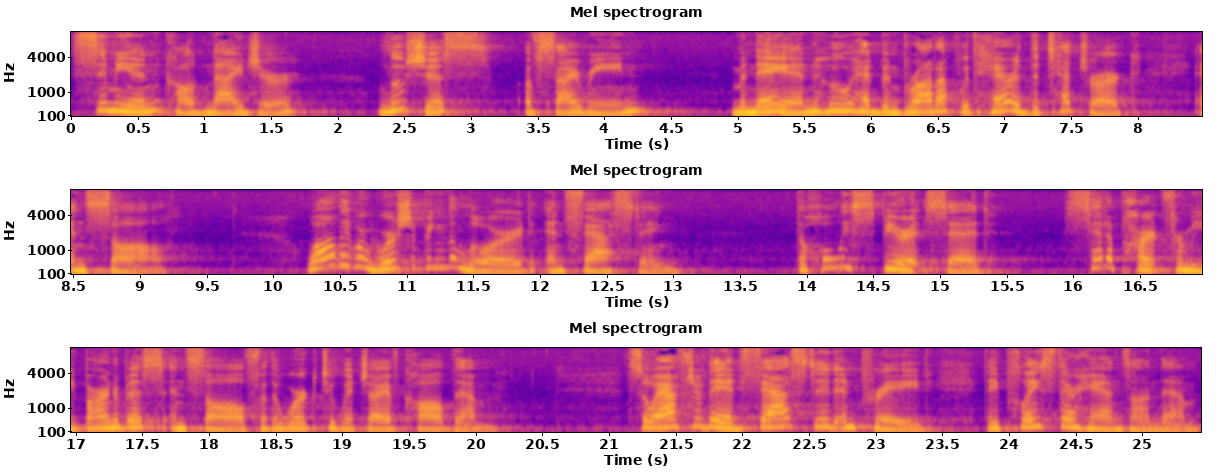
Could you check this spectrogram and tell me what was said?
Simeon, called Niger, Lucius, of Cyrene, Manaen, who had been brought up with Herod the Tetrarch, and Saul. While they were worshiping the Lord and fasting, the Holy Spirit said, Set apart for me Barnabas and Saul for the work to which I have called them. So after they had fasted and prayed, they placed their hands on them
